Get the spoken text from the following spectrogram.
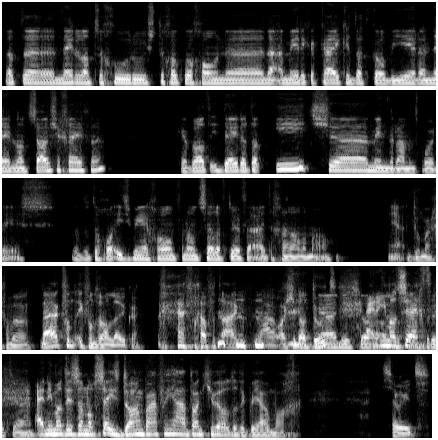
Dat uh, Nederlandse goeroes toch ook wel gewoon uh, naar Amerika kijken, dat kopiëren en Nederland sausje geven. Ik heb wel het idee dat dat iets minder aan het worden is. Dat we toch wel iets meer gewoon van onszelf durven uit te gaan allemaal. Ja, doe maar gewoon. Nou, ik vond, ik vond het wel leuker. Gaf het nou, als je dat doet. en iemand zegt, en iemand is dan nog steeds dankbaar van, ja, dankjewel dat ik bij jou mag. Zoiets.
